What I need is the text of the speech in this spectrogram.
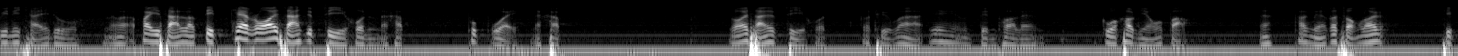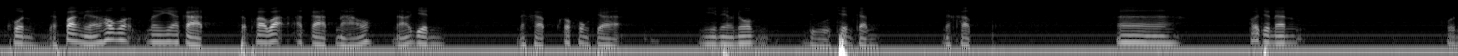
วินิจฉัยดูนะภาคอีสานเราติดแค่134คนนะครับ ผู้ป่วยนะครับ134คน ก็ถือว่า เอ๊ะมันเป็นพราะอะไรกลัวข้าวเหนียวหรือเปล่านะภาคเหนือก็ 210 คน แต่ภาคเหนือเขามันมีอากาศสภาวะอากาศหนาวหนาวเย็นนะครับ ก็คงจะมีแนวโน้มอยู่เช่นกันนะครับเเพราะฉะนั้นคน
